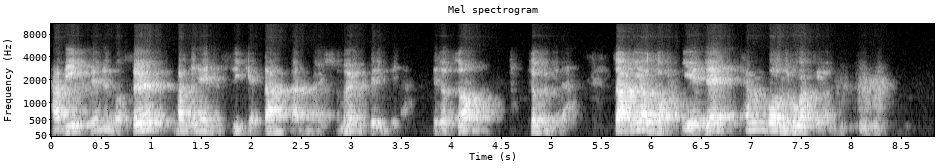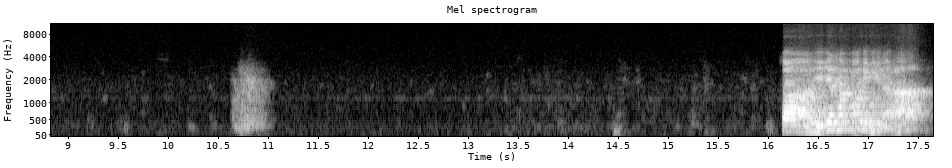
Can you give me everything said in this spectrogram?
답이 되는 것을 확인해 줄 수 있겠다라는 말씀을 드립니다. 되셨죠? 좋습니다. 자, 이어서 예제 3번으로 갈게요. 자, 예제 3번입니다.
